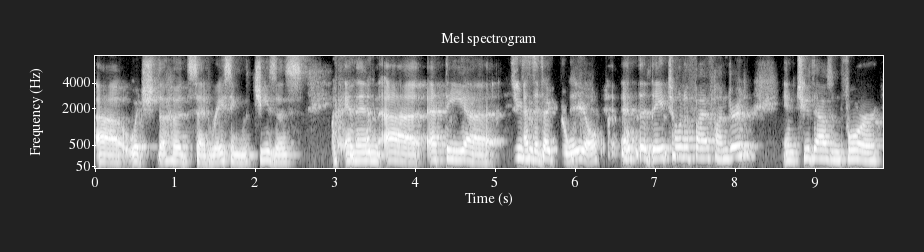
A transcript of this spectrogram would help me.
uh, which the hood said "Racing with Jesus." And then uh, at the uh, Jesus, the- take the wheel. at the Daytona 500 in 2004,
